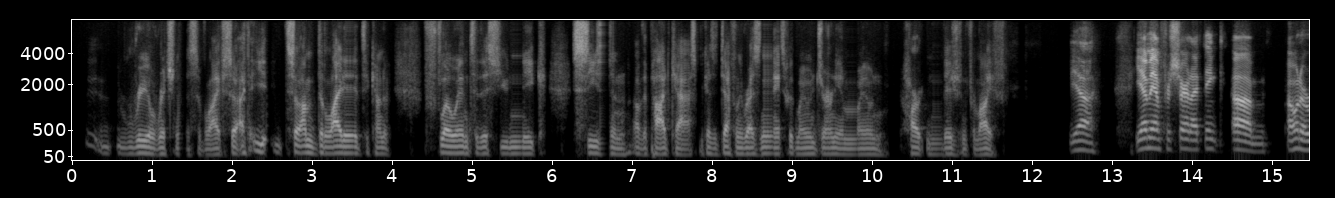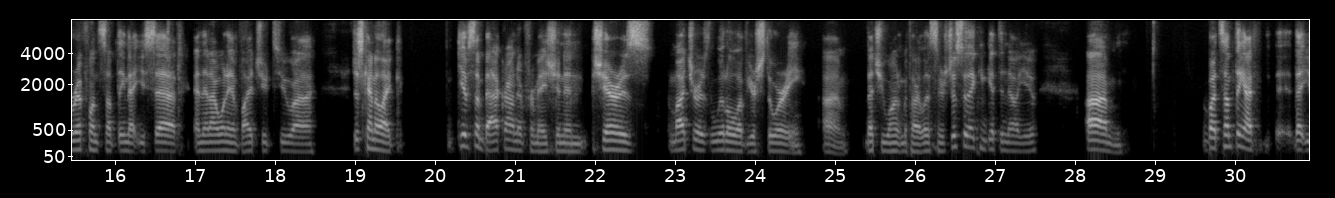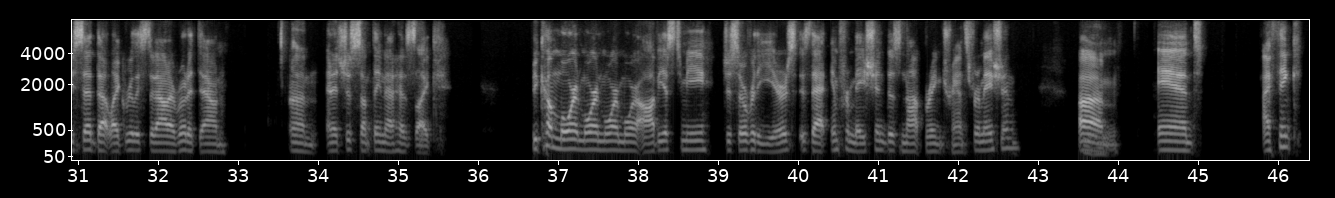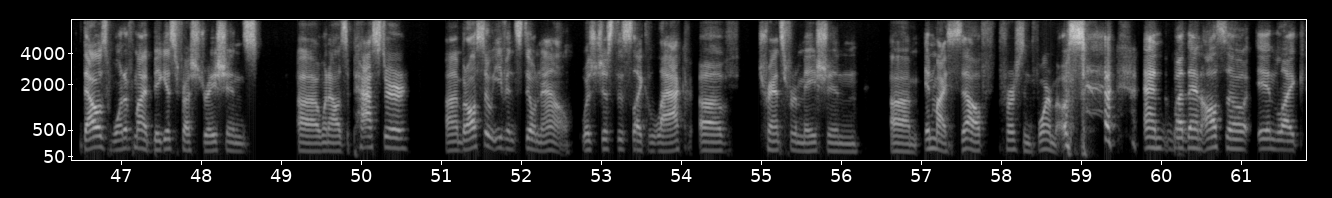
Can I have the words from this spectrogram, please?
real richness of life. So i think so i'm delighted to kind of flow into this unique season of the podcast because it definitely resonates with my own journey and my own heart and vision for life. Yeah. Yeah, man, for sure. And I think um I want to riff on something that you said, and then I want to invite you to uh just kind of like give some background information and share as much or as little of your story um that you want with our listeners, just so they can get to know you. Um but something I that you said that like really stood out, I wrote it down. Um, and it's just something that has like become more and more and more and more obvious to me just over the years is that information does not bring transformation. Mhm. Um, and I think that was one of my biggest frustrations uh, when I was a pastor, um, but also even still now was just this like lack of transformation um, in myself first and foremost, and but then also in like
